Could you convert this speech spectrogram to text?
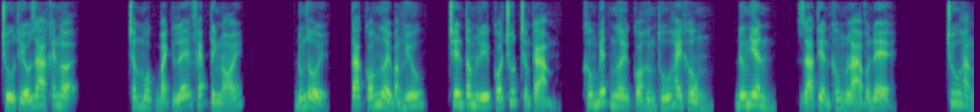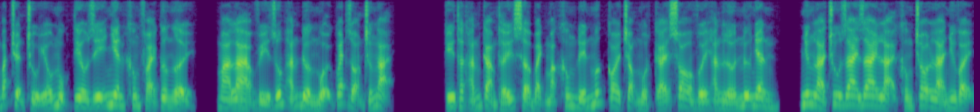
Chu thiếu gia khen ngợi. Trầm Mục Bạch lễ phép tính nói. Đúng rồi, ta có người bằng hữu, trên tâm lý có chút trầm cảm, không biết ngươi có hứng thú hay không, đương nhiên, giá tiền không là vấn đề. Chu Hằng bắt chuyện chủ yếu mục tiêu dĩ nhiên không phải cơ người, mà là vì giúp hắn đường muội quét dọn chứng ngại. Kỳ thật hắn cảm thấy sở bạch mặc không đến mức coi trọng một cái so với hắn lớn nữ nhân, nhưng là Chu Giai Giai lại không cho là như vậy,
